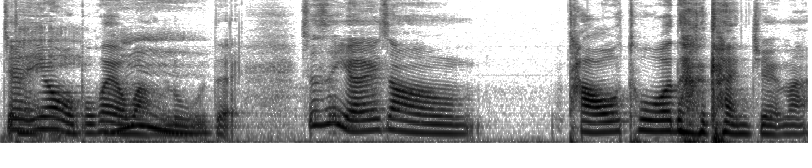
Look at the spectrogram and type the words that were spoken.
就是因为我不会有网络，对，对，就是有一种逃脱的感觉嘛。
